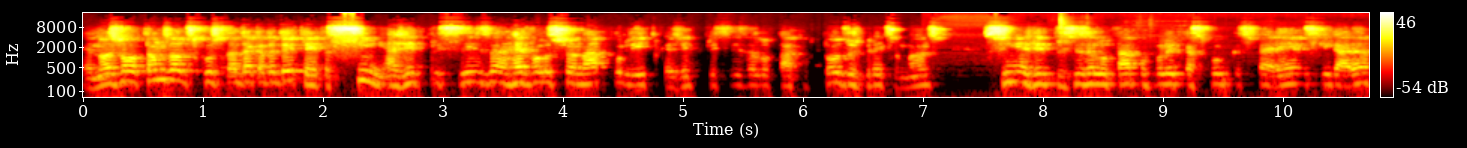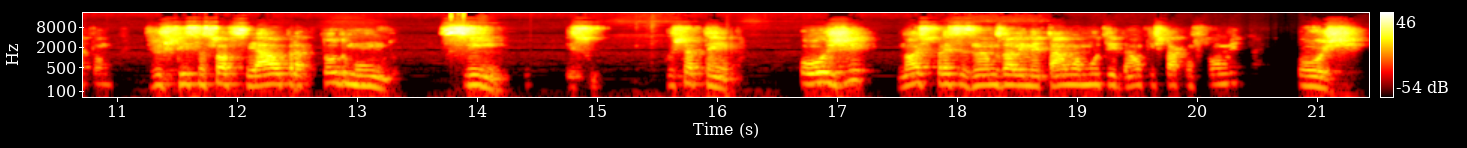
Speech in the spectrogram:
É, nós voltamos ao discurso da década de 80. Sim, a gente precisa revolucionar a política, a gente precisa lutar por todos os direitos humanos. Sim, a gente precisa lutar por políticas públicas perenes que garantam justiça social para todo mundo. Sim, isso custa tempo. Hoje, nós precisamos alimentar uma multidão que está com fome hoje.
